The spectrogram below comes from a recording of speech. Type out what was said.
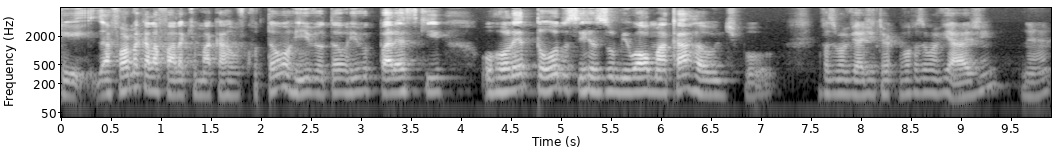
que da forma que ela fala que o macarrão ficou tão horrível, tão horrível que parece que o rolê todo se resumiu ao macarrão, tipo, vou fazer uma viagem, vou fazer uma viagem, né?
